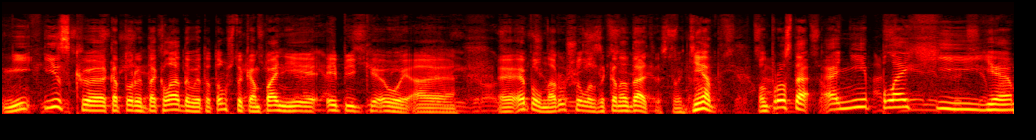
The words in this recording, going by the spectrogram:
не иск, э, который докладывает о том, что компания Epic, ой, а, Apple нарушила законодательство. Нет, он просто, они плохие.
